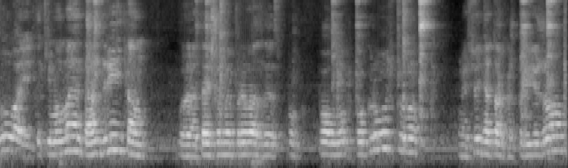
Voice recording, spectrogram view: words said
бувають такі моменти. Андрій там, е, те, що ми привезли з Покровського, сьогодні також приїжджав,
